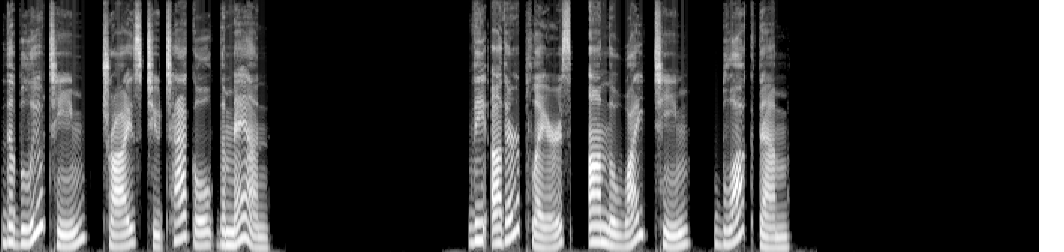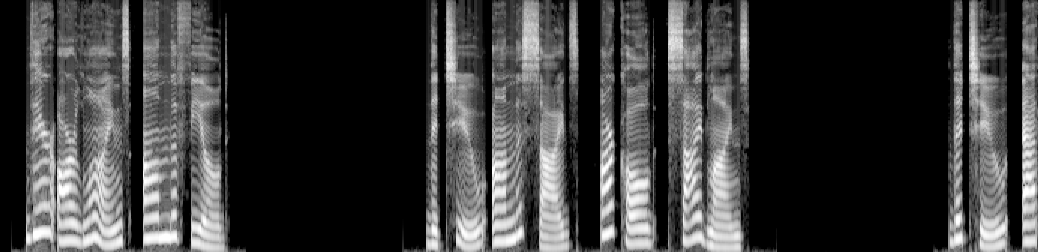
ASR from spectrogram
The blue team tries to tackle the man. The other players on the white team block them. There are lines on the field. The two on the sides are called sidelines. The two at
